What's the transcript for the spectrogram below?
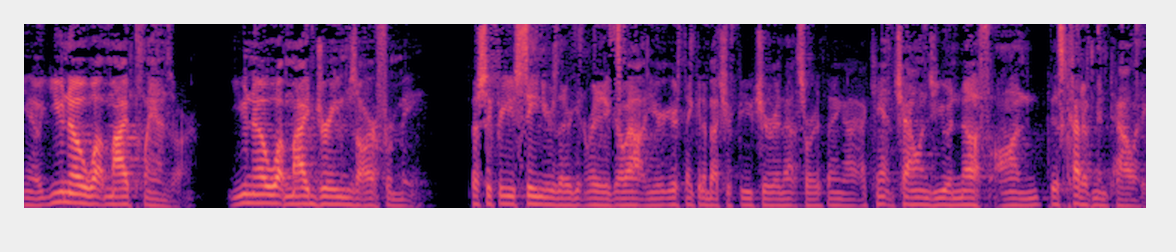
you know, you know what my plans are. You know what my dreams are for me. Especially for you seniors that are getting ready to go out and you're, you're thinking about your future and that sort of thing. I, I can't challenge you enough on this kind of mentality.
